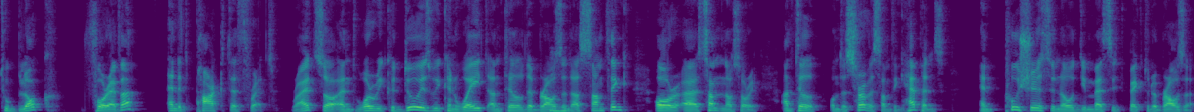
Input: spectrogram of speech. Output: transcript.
to block forever and it parked the thread, right? So, and what we could do is we can wait until the browser mm-hmm. does something, or uh, some no, sorry, until on the server something happens and pushes, you know, the message back to the browser.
